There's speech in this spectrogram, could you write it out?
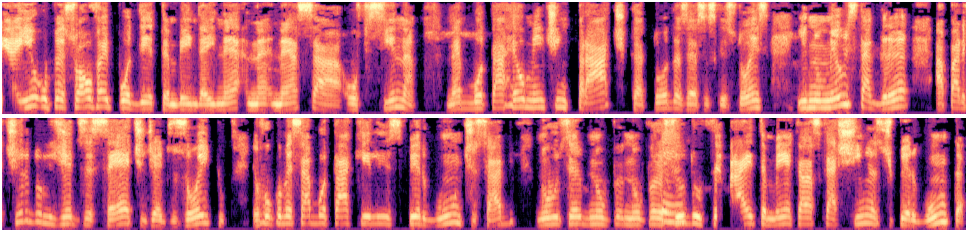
E aí o pessoal vai poder também, daí, né, né, nessa oficina, né, botar realmente em prática todas essas questões. E no meu Instagram, a partir do dia 17, dia 18, eu vou começar a botar aqueles perguntes, sabe? No, no, no perfil Sim. do Sebrae também, aquelas caixinhas de pergunta,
